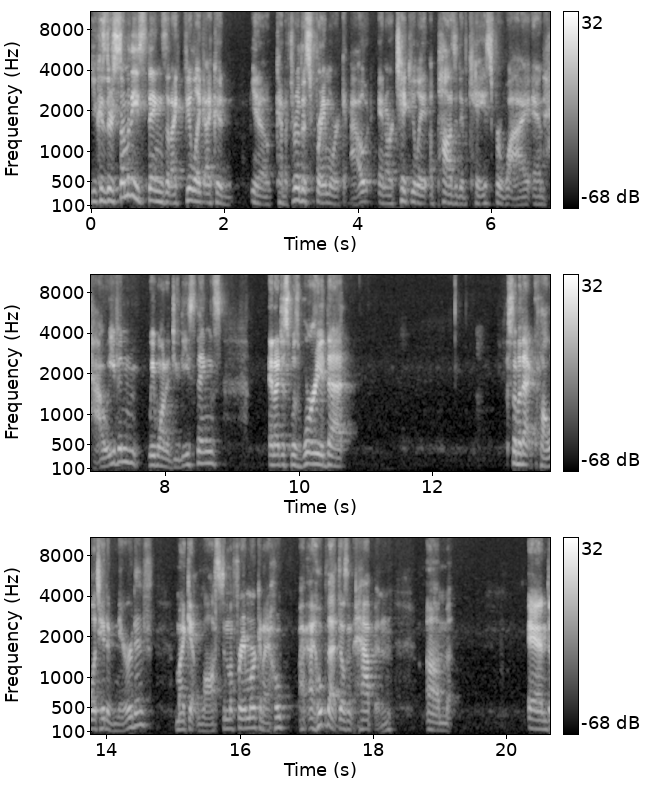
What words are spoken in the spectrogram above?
because there's some of these things that I feel like I could you know kind of throw this framework out and articulate a positive case for why and how even we want to do these things, and I just was worried that some of that qualitative narrative might get lost in the framework, and I hope I hope that doesn't happen. Um, and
